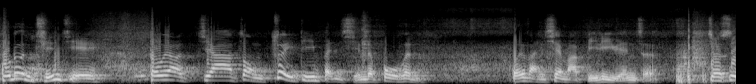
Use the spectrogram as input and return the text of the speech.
不论情节都要加重最低本刑的部分。”违反宪法比例原则，就是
